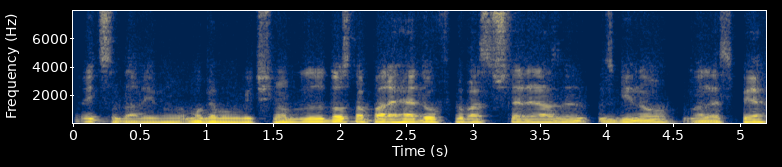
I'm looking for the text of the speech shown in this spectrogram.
No i co dalej mo- mogę mówić? No dostał parę headów, chyba z cztery razy zginął na respie.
